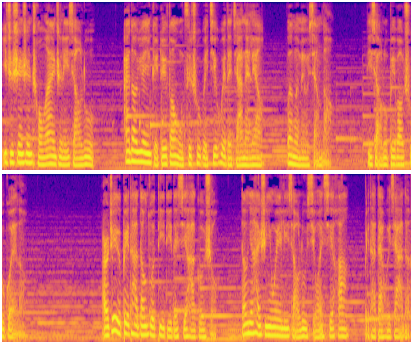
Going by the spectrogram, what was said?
一直深深宠爱着李小璐，爱到愿意给对方五次出轨机会的贾乃亮，万万没有想到，李小璐被曝出轨了。而这个被他当做弟弟的嘻哈歌手，当年还是因为李小璐喜欢嘻哈，被他带回家的。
